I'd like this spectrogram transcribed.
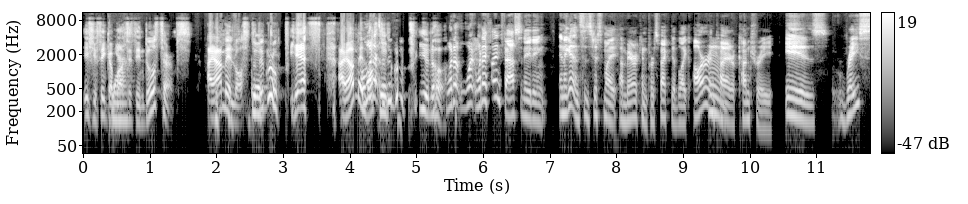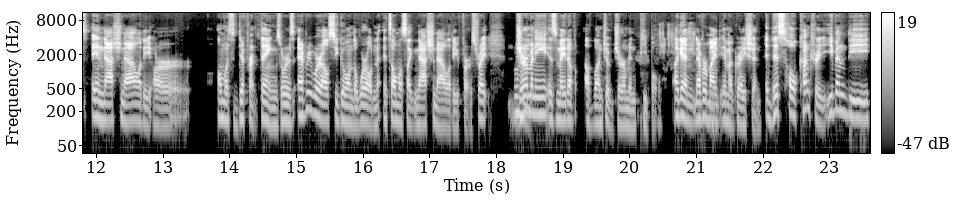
if you think about yeah. it in those terms. I am a loss to the group. Yes, I am a well, loss to the group. You know what, what? What I find fascinating, and again, this is just my American perspective. Like our mm. entire country is race and nationality are almost different things whereas everywhere else you go in the world it's almost like nationality first right mm-hmm. germany is made up of a bunch of german people again never mm. mind immigration this whole country even the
